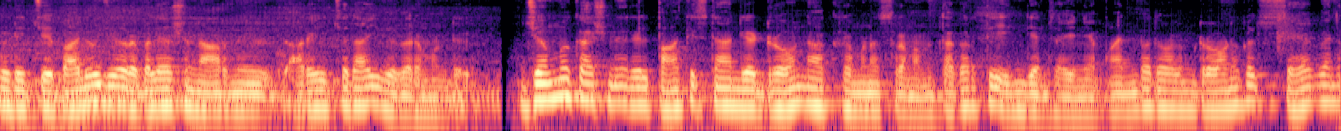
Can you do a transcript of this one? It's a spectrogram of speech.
പിടിച്ച് ബലൂച്ച് റിവലേഷൻ ആർമി അറിയിച്ചതായി വിവരമുണ്ട്. ജമ്മു കാശ്മീരിൽ പാകിസ്ഥാന്റെ ഡ്രോൺ ആക്രമണ ശ്രമം തകർത്തി ഇന്ത്യൻ സൈന്യം. അൻപതോളം ഡ്രോണുകൾ സേവന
